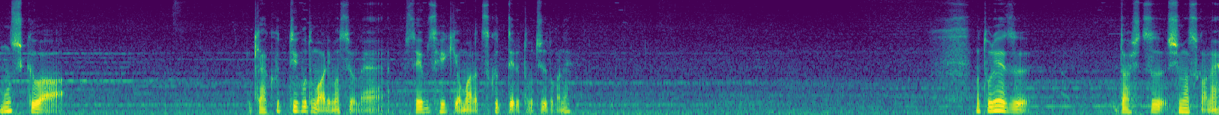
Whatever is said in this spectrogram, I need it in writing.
もしくは逆っていうこともありますよね。生物兵器をまだ作ってる途中とかね。まあとりあえず脱出しますかね。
